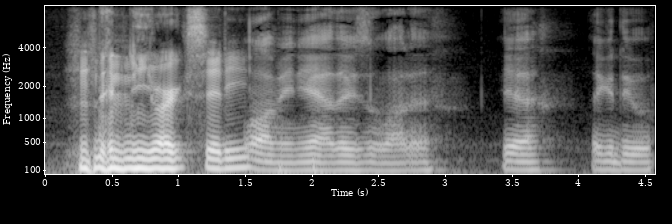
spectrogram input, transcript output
than New York City. Well, I mean, yeah, there's a lot of, yeah, they could do.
